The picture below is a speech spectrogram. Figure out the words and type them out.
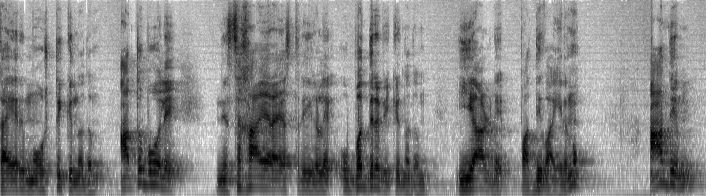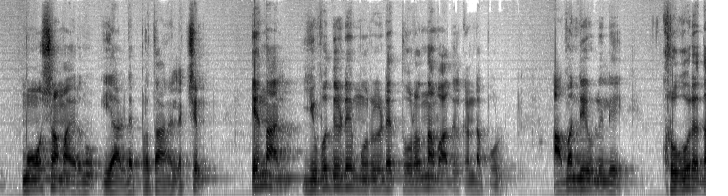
കയറി മോഷ്ടിക്കുന്നതും അതുപോലെ നിസ്സഹായരായ സ്ത്രീകളെ ഉപദ്രവിക്കുന്നതും ഇയാളുടെ പതിവായിരുന്നു. ആദ്യം മോഷണമായിരുന്നു ഇയാളുടെ പ്രധാന ലക്ഷ്യം. എന്നാൽ യുവതിയുടെ മുറിയുടെ തുറന്ന വാതിൽ കണ്ടപ്പോൾ അവന്റെ ഉള്ളിലെ ക്രൂരത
